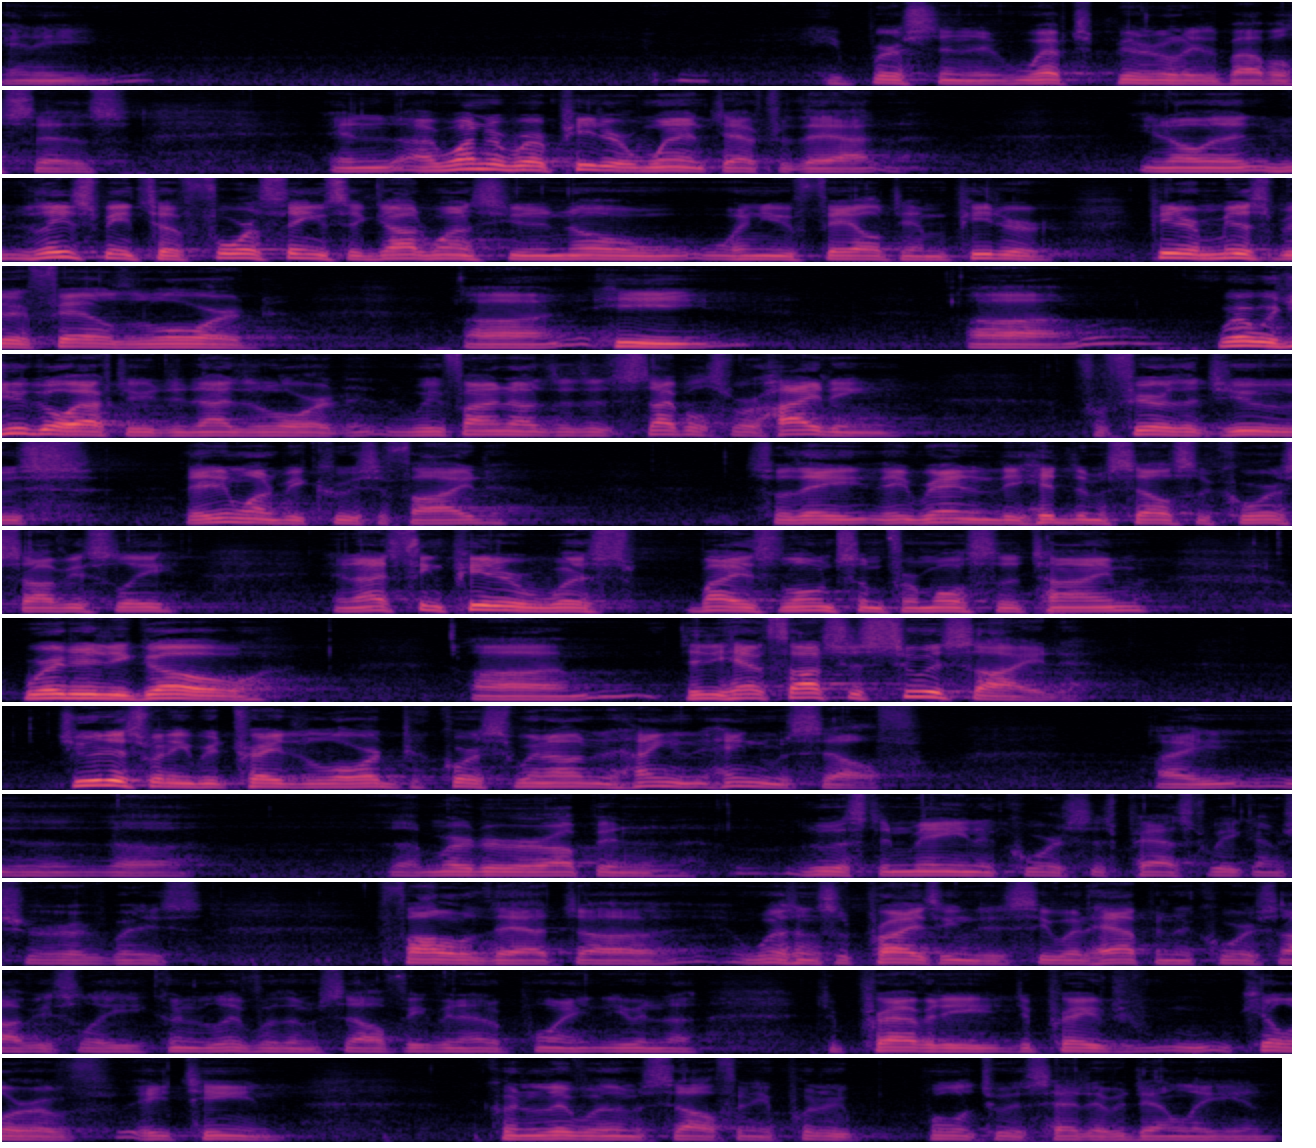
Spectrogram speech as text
and he, he burst in and wept bitterly, the Bible says. And I wonder where Peter went after that. You know, it leads me to four things that God wants you to know when you failed Him. Peter, Peter miserably failed the Lord. Uh, he, uh, where would you go after you denied the Lord? We find out that the disciples were hiding for fear of the Jews. They didn't want to be crucified. So they, they ran and they hid themselves, of course, obviously. And I think Peter was by his lonesome for most of the time. Where did he go? Um, did he have thoughts of suicide? Judas, when he betrayed the Lord, of course, went out and hanged, hanged himself. I, uh, the, the murderer up in Lewiston, Maine, of course, this past week, I'm sure everybody's followed that. Uh, it wasn't surprising to see what happened, of course, obviously. He couldn't live with himself, even at a point, even a depravity, depraved killer of 18 couldn't live with himself, and he put a bullet to his head, evidently. And,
